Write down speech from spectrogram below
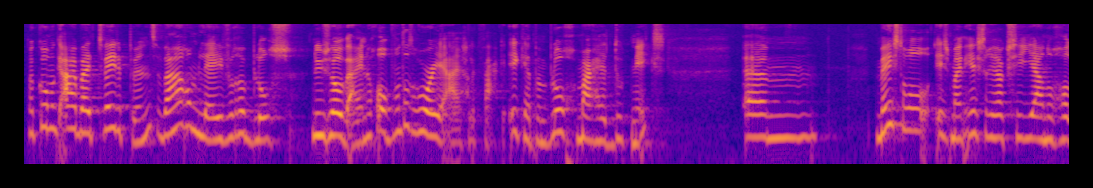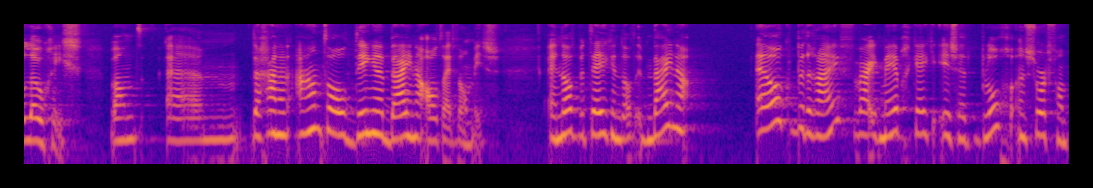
Dan kom ik aan bij het tweede punt. Waarom leveren blogs nu zo weinig op? Want dat hoor je eigenlijk vaak. Ik heb een blog, maar het doet niks. Um, meestal is mijn eerste reactie ja, nogal logisch. Want um, er gaan een aantal dingen bijna altijd wel mis. En dat betekent dat in bijna elk bedrijf waar ik mee heb gekeken, is het blog een soort van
